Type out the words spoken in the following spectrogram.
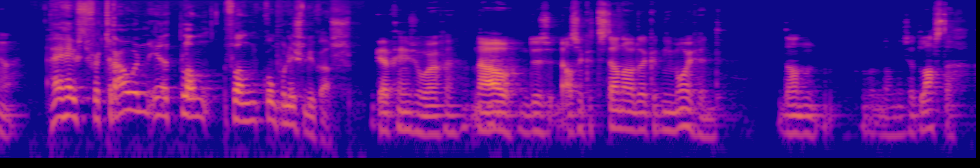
Ja. Hij heeft vertrouwen in het plan van componist Lucas. Ik heb geen zorgen. Nou, dus als ik het stel nou dat ik het niet mooi vind, dan, dan is het lastig.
